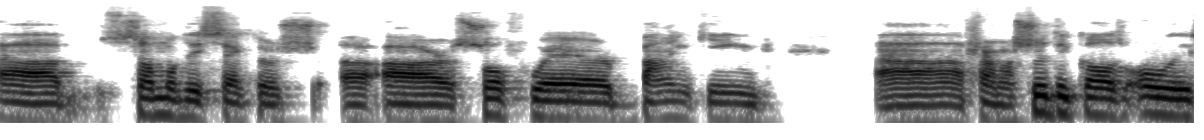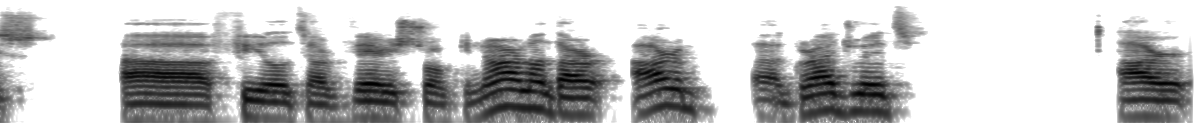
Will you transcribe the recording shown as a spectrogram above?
some of these sectors are software, banking, pharmaceuticals. All these fields are very strong in Ireland. Our, our graduates are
